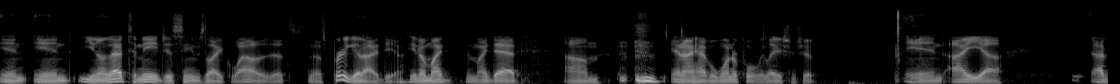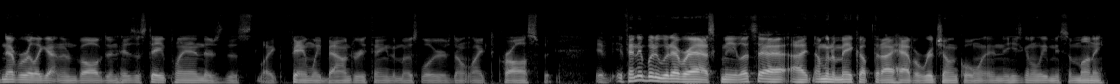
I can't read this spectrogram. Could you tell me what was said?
And and you know that to me just seems like wow that's that's a pretty good idea. You know my my dad um, and I have a wonderful relationship, and I. Uh, I've never really gotten involved in his estate plan. There's this like family boundary thing that most lawyers don't like to cross. But if if anybody would ever ask me, let's say I, am going to make up that I have a rich uncle and he's going to leave me some money,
